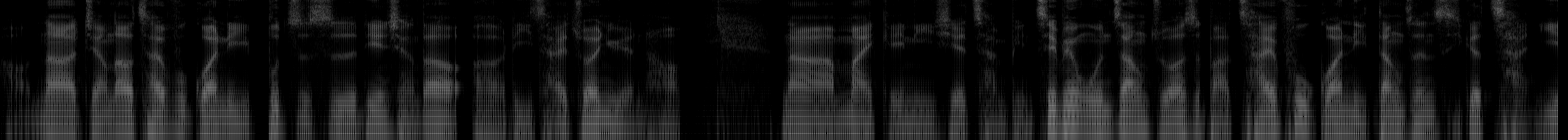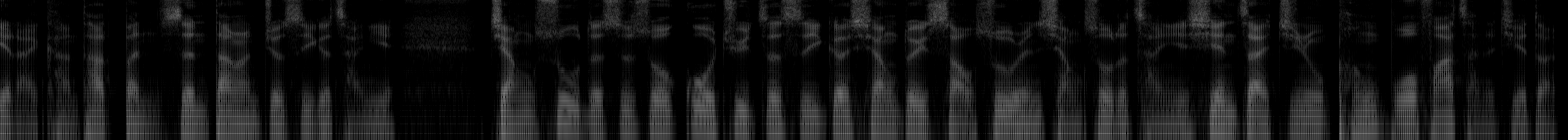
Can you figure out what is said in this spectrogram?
好，那讲到财富管理，不只是联想到呃理财专员哈，那卖给你一些产品。这篇文章主要是把财富管理当成是一个产业来看，它本身当然就是一个产业，讲述的是说过去这是一个相对少数人享受的产业，现在进入蓬勃发展的阶段。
